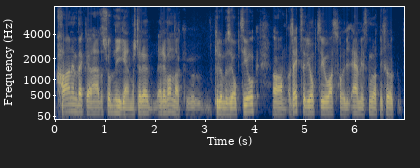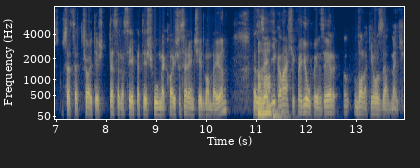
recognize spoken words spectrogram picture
Ha nem be kell házasodni, igen. Most erre, erre vannak különböző opciók. A, az egyszerű opció az, hogy elmész mulatni, fölszedsz csajt, és teszed a szépet, és hú, meg ha is a szerencséd van, bejön. Ez Aha. az egyik. A másik meg jó pénzért valaki hozzád megy.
